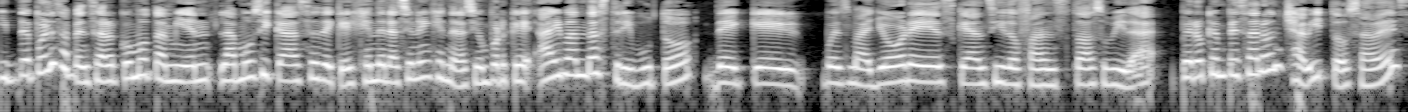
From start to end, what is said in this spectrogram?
Y te pones a pensar cómo también la música hace de que generación en generación, porque hay bandas tributo de que, pues, mayores que han sido fans toda su vida, pero que empezaron chavitos, ¿sabes?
